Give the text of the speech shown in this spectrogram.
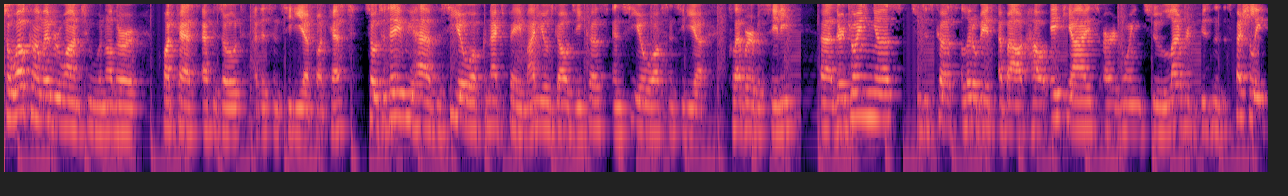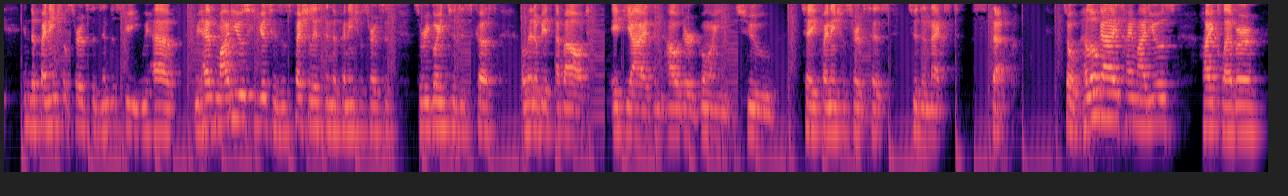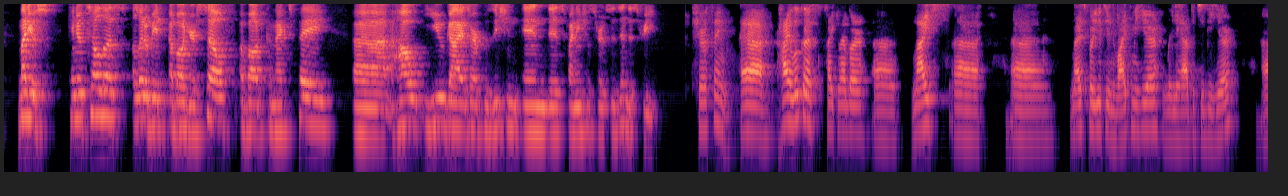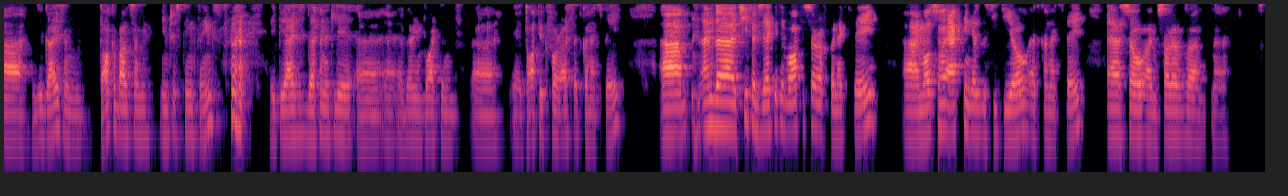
So, welcome everyone to another podcast episode at the Sensedia podcast. So, today we have the CEO of ConnectPay, Marius Galdikas, and CEO of Sensedia, Kleber Bacili. Uh, they're joining us to discuss a little bit about how APIs are going to leverage business, especially in the financial services industry. We have we have Marius here. He's a specialist in the financial services. So we're going to discuss a little bit about APIs and how they're going to take financial services to the next step. So hello guys. Hi Marius. Hi Kleber. Marius, can you tell us a little bit about yourself, about ConnectPay, uh, how you guys are positioned in this financial services industry? Sure thing. Uh, hi, Lucas. Hi, Kleber. Uh, nice, uh, uh, nice for you to invite me here. really happy to be here uh, you guys and talk about some interesting things. APIs is definitely a, a very important topic for us at ConnectPay. Um, I'm the Chief Executive Officer of ConnectPay. I'm also acting as the CTO at ConnectPay. so I'm sort of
